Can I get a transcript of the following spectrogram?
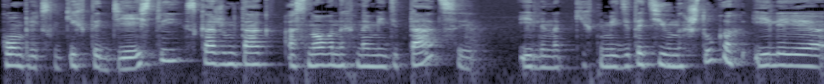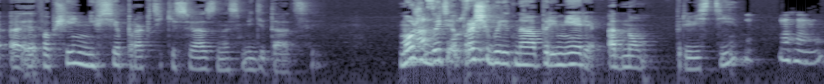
комплекс каких-то действий, скажем так, основанных на медитации или на каких-то медитативных штуках, или э, вообще не все практики связаны с медитацией? Может быть, проще будет на примере одном привести? Угу.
